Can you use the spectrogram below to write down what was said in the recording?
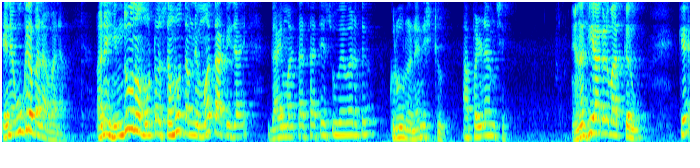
એને ઉગ્ર બનાવવાના. અને હિન્દુઓનો મોટો સમૂહ તમને મત આપી જાય. ગાય માતા સાથે શું વ્યવહાર થયો? ક્રૂર અને નિષ્ઠુર. આ પરિણામ છે. એનાથી આગળ વાત કરું કે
